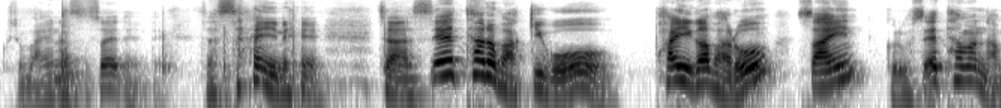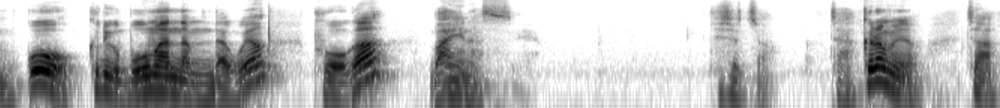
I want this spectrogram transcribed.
그죠? 마이너스 써야 되는데. 자, 사인에 자, 세타로 바뀌고 파이가 바로 사인 그리고 세타만 남고 그리고 뭐만 남는다고요? 부호가 마이너스예요. 되셨죠? 자, 그러면요. 자,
